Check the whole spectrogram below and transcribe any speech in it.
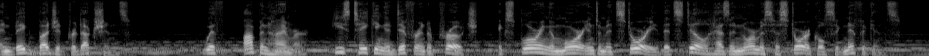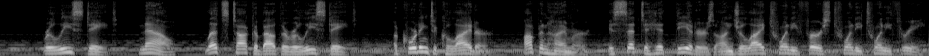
and big-budget productions. With Oppenheimer, he's taking a different approach, exploring a more intimate story that still has enormous historical significance. Release date. Now, let's talk about the release date. According to Collider, Oppenheimer is set to hit theaters on July 21, 2023.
